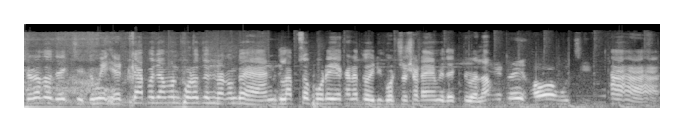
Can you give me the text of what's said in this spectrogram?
সেটা তো দেখছি। তুমি হেড ক্যাপও যেমন পরেছো সেরকম তো হ্যান্ড গ্লাভসও পরে এখানে তৈরি করছ সেটাই আমি দেখতে পেলাম। এটাই হওয়া উচিত। হ্যাঁ হ্যাঁ হ্যাঁ।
